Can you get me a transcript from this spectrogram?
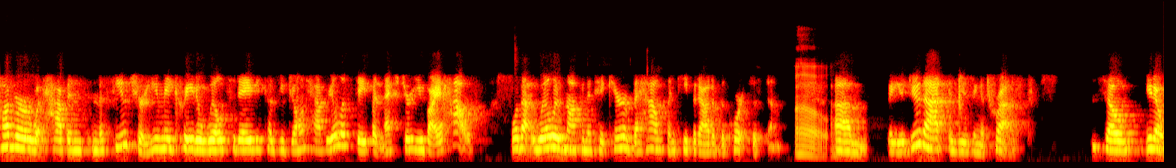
cover what happens in the future. You may create a will today because you don't have real estate, but next year you buy a house. Well, that will is not going to take care of the house and keep it out of the court system. Oh. Um, so you do that is using a trust. So, you know,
